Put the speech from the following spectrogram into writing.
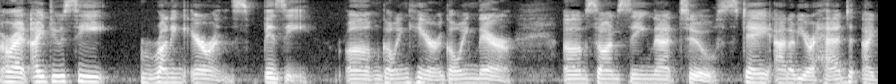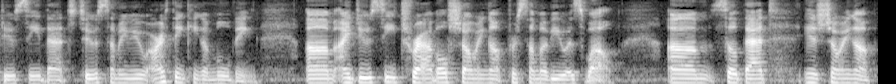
All right. I do see running errands, busy, um, going here, going there. Um, so I'm seeing that too. Stay out of your head. I do see that too. Some of you are thinking of moving. Um, I do see travel showing up for some of you as well. Um, so that is showing up.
